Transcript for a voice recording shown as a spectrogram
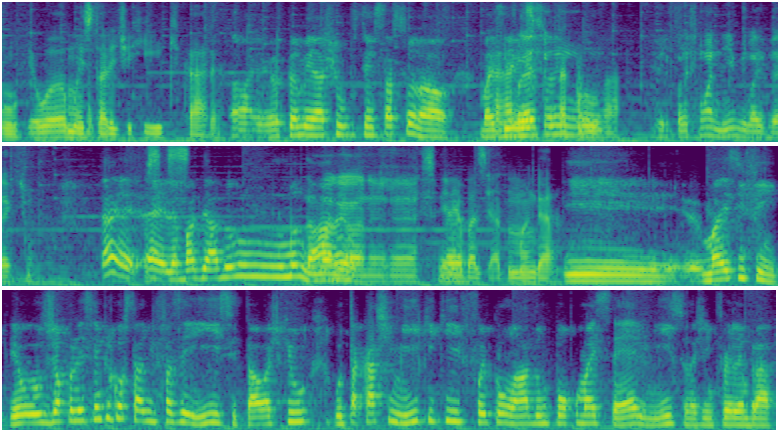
amo, eu amo a história de Rick, cara. Ah, eu também acho sensacional. Mas Cara, ele parece entra em- espetacular. Ele parece um anime live action. É, é, ele é baseado num mangá, né? mangá, né? É, sim. Ele é baseado no mangá. E mas enfim, eu, os japoneses sempre gostaram de fazer isso e tal. Acho que o, o Takashi Miike que foi para um lado um pouco mais sério nisso, né? A gente foi lembrar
